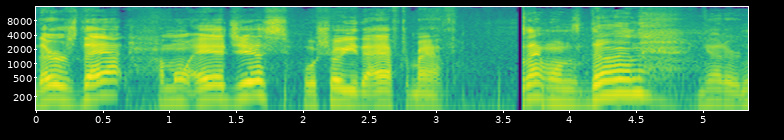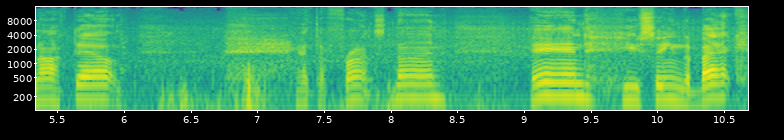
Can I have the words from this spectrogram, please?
There's that. I'm gonna edge this. We'll show you the aftermath. That one's done. Got her knocked out. Got the fronts done. And you've seen the back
